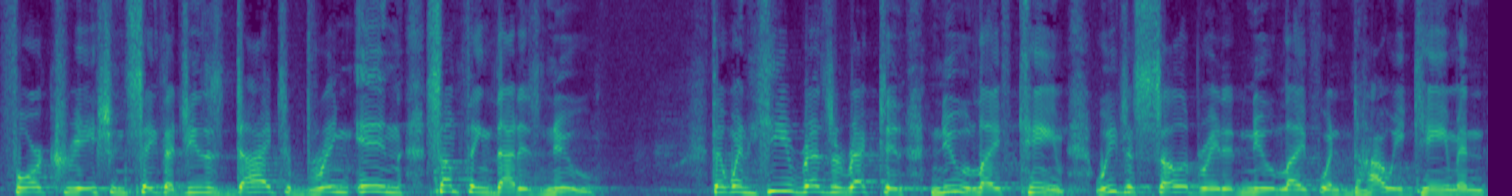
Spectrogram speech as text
for creation's sake, that Jesus died to bring in something that is new. That when he resurrected, new life came. We just celebrated new life when how he came and,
